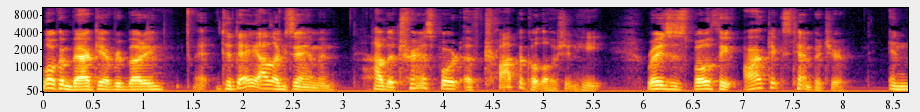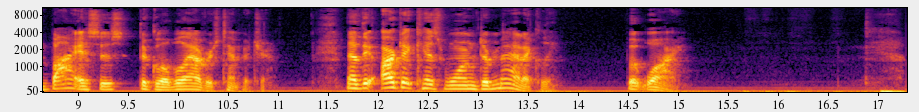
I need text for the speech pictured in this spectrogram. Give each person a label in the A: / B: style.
A: Welcome back, everybody. Today I'll examine how the transport of tropical ocean heat raises both the Arctic's temperature and biases the global average temperature. Now, the Arctic has warmed dramatically, but why?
